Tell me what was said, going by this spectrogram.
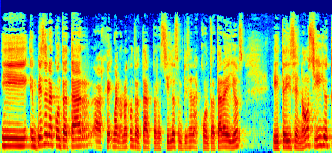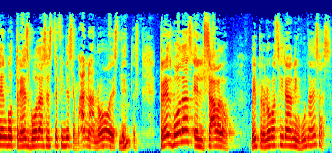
Y empiezan a contratar, a bueno, no a contratar, pero sí los empiezan a contratar a ellos y te dicen, no, sí, yo tengo tres bodas este fin de semana, ¿no? Este, Tres bodas el sábado. Oye, pero no vas a ir a ninguna de esas.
